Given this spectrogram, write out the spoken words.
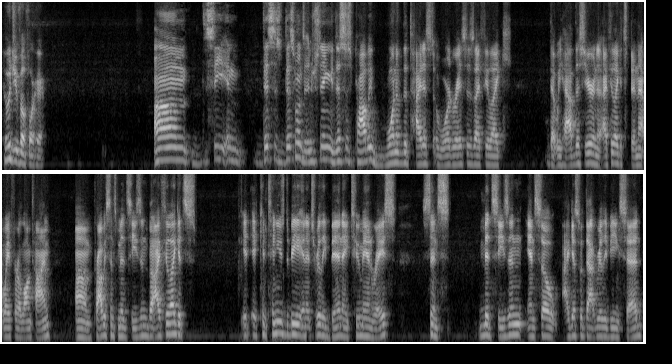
who would you vote for here? Um, see, and this is this one's interesting. This is probably one of the tightest award races I feel like that we have this year, and I feel like it's been that way for a long time, um, probably since midseason. But I feel like it's it, it continues to be, and it's really been a two man race since midseason. And so, I guess with that really being said,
